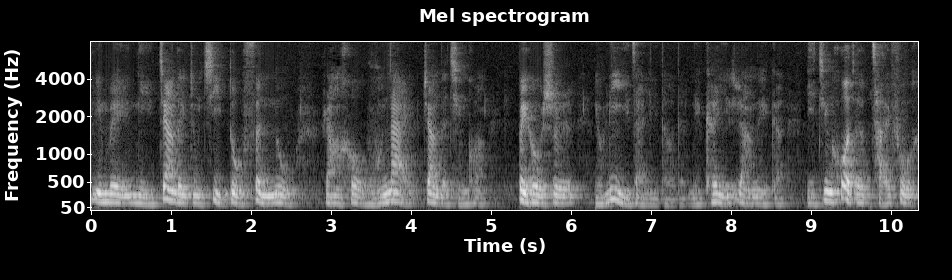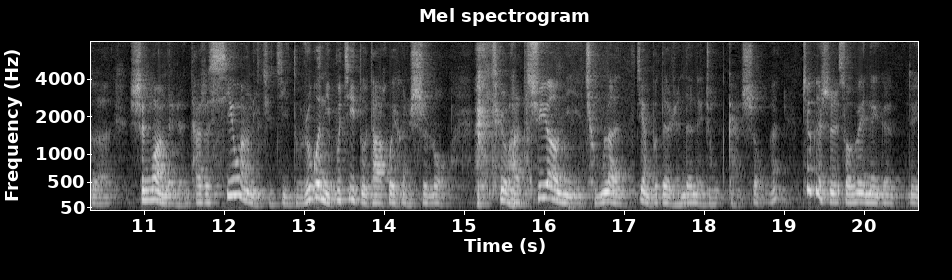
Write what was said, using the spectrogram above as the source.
因为你这样的一种嫉妒、愤怒，然后无奈这样的情况。背后是有利益在里头，你可以让那个已经获得财富和声望的人，他是希望你去嫉妒。如果你不嫉妒，他会很失落，对吧？需要你穷了见不得人的那种感受嗯，这个是所谓那个对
